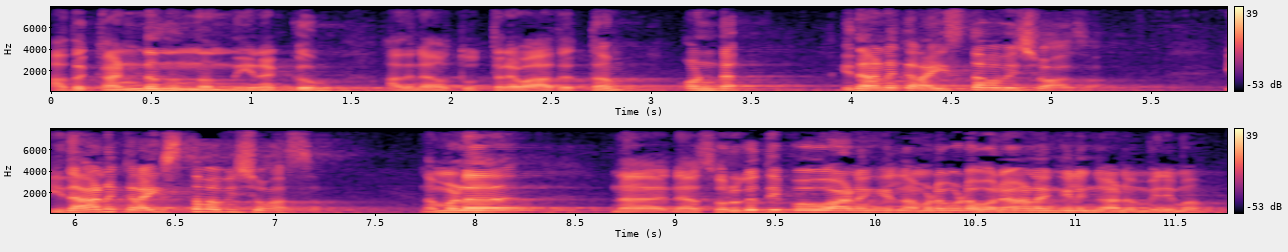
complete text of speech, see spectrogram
അത് കണ്ടു നിന്ന നിനക്കും അതിനകത്ത് ഉത്തരവാദിത്വം ഉണ്ട്. ഇതാണ് ക്രൈസ്തവ വിശ്വാസം. ഇതാണ് ക്രൈസ്തവ വിശ്വാസം. നമ്മൾ സ്വർഗത്തിൽ പോവുകയാണെങ്കിൽ നമ്മുടെ കൂടെ ഒരാളെങ്കിലും കാണും മിനിമം.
